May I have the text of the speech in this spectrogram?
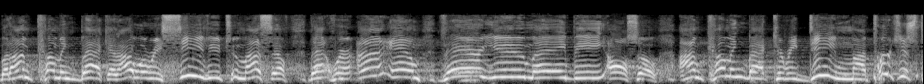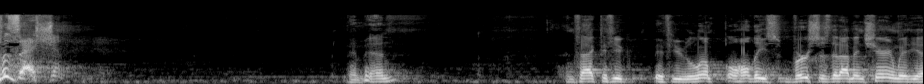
but I'm coming back and I will receive you to myself that where I am, there you may be also. I'm coming back to redeem my purchased possession. Amen. In fact, if you, if you lump all these verses that I've been sharing with you,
